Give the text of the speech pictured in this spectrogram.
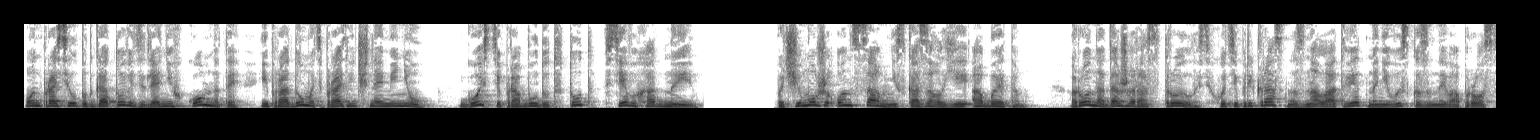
Он просил подготовить для них комнаты и продумать праздничное меню. Гости пробудут тут все выходные. Почему же он сам не сказал ей об этом? Рона даже расстроилась, хоть и прекрасно знала ответ на невысказанный вопрос.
